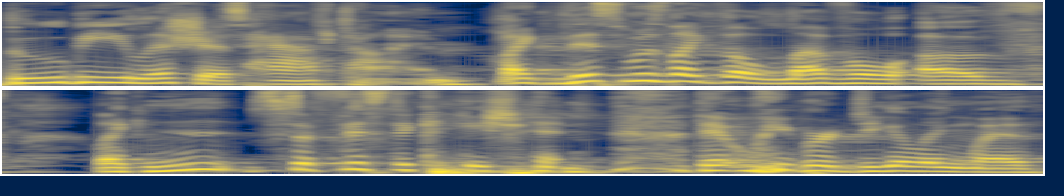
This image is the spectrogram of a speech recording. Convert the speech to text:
boobylicious halftime. Like this was like the level of like n- sophistication that we were dealing with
